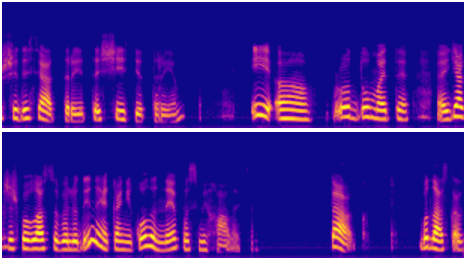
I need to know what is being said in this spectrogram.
63, це 6,3. І е, продумайте, е, як же ж повела себе людина, яка ніколи не посміхалася. Так. Будь ласка,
